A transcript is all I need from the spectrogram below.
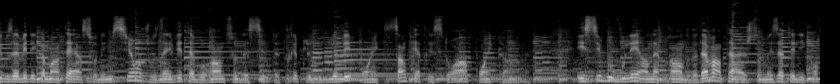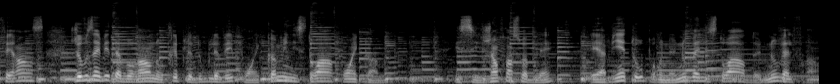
Si vous avez des commentaires sur l'émission, je vous invite à vous rendre sur le site www.104histoire.com. Et si vous voulez en apprendre davantage sur mes ateliers conférences, je vous invite à vous rendre au www.communhistoire.com. Ici Jean-François Blais et à bientôt pour une nouvelle histoire de Nouvelle-France.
